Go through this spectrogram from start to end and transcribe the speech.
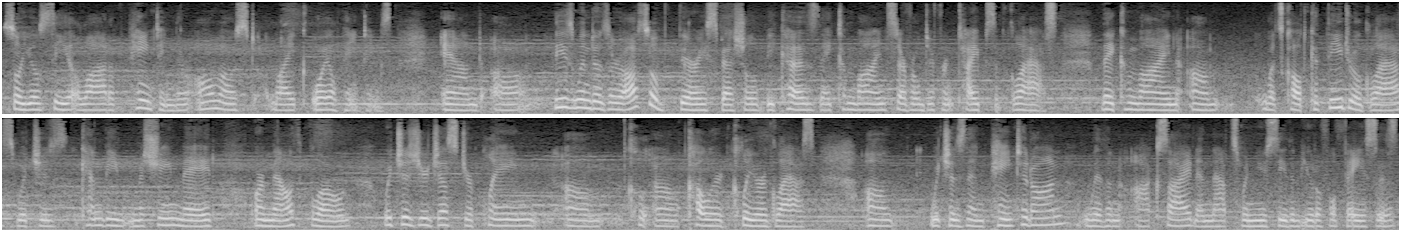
So you'll see a lot of painting. They're almost like oil paintings. And uh, these windows are also very special because they combine several different types of glass. They combine um, what's called cathedral glass, which is can be machine made or mouth blown, which is your just your plain um, cl uh, colored clear glass. Uh, which is then painted on with an oxide, and that's when you see the beautiful faces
